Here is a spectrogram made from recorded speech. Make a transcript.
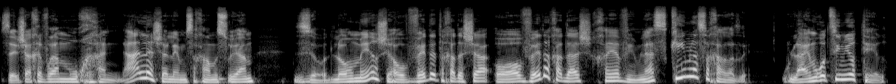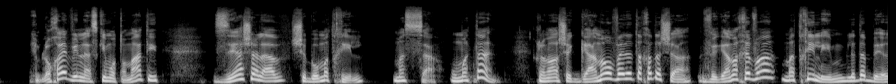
זה שהחברה מוכנה לשלם שכר מסוים, זה עוד לא אומר שהעובדת החדשה או העובד החדש חייבים להסכים לשכר הזה. אולי הם רוצים יותר, הם לא חייבים להסכים אוטומטית, זה השלב שבו מתחיל משא ומתן. כלומר שגם העובדת החדשה וגם החברה מתחילים לדבר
